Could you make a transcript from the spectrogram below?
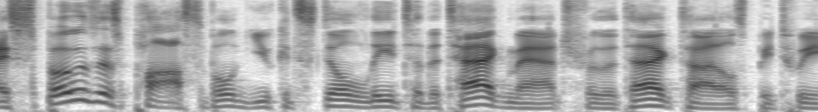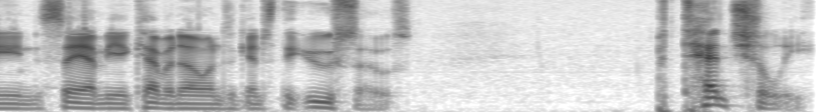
I suppose it's possible you could still lead to the tag match for the tag titles between Sammy and Kevin Owens against the Usos. Potentially.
